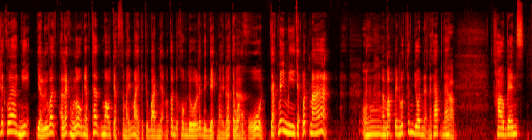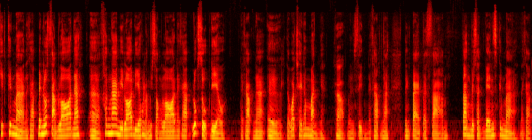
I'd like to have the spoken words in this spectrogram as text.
เรียกว่าอย่างนี้ อย่าลืมว่าอันแรกของโลกเนี่ย ถ้ามองจากสมัยใหม่ปัจจุบันเนี่ย มันก็คงดูเด็กๆหน่อยเนอะแต่ว่าอ่า โอ้โห จากไม่มีจากรถม้าโอ้เอามาเป็นรถเครื่องยนต์เนี่ยนะครับนะครับคาร์ลเบนซ์คิดขึ้นมานะครับ เป็นรถ 3 ล้อนะเออข้างหน้ามีล้อเดียวข้างหลังมี 2 ล้อนะครับลูกสูบเดียวนะครับนะเออแต่ว่าใช้น้ำมันไงครับเบนซินนะครับนะ1883 ตั้งบริษัทเบนซ์ขึ้นมานะครับ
